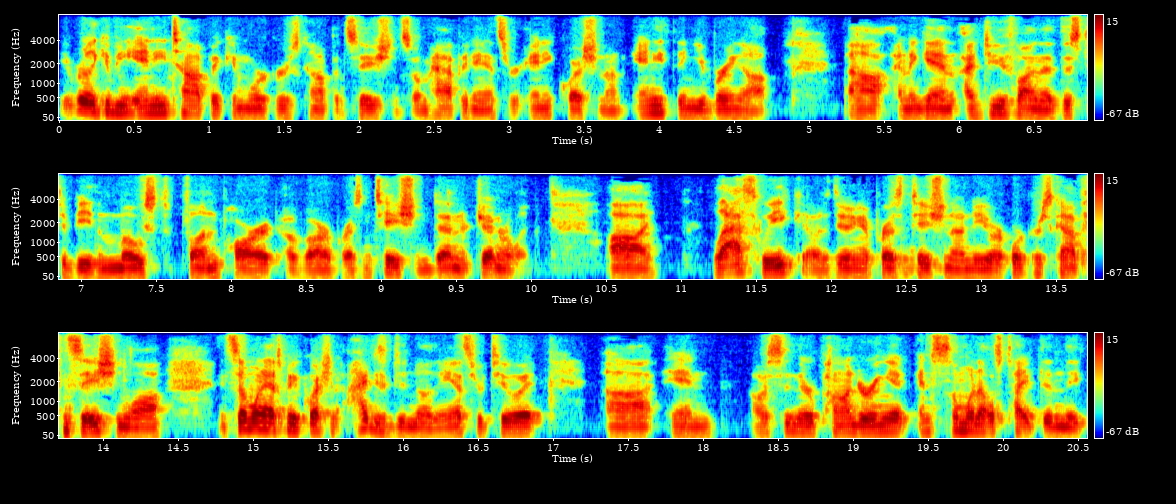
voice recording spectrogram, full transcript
It really could be any topic in workers' compensation. So I'm happy to answer any question on anything you bring up. Uh, and again, I do find that this to be the most fun part of our presentation generally. Last week, I was doing a presentation on New York workers' compensation law, and someone asked me a question. I just didn't know the answer to it. Uh, and I was sitting there pondering it, and someone else typed in the,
